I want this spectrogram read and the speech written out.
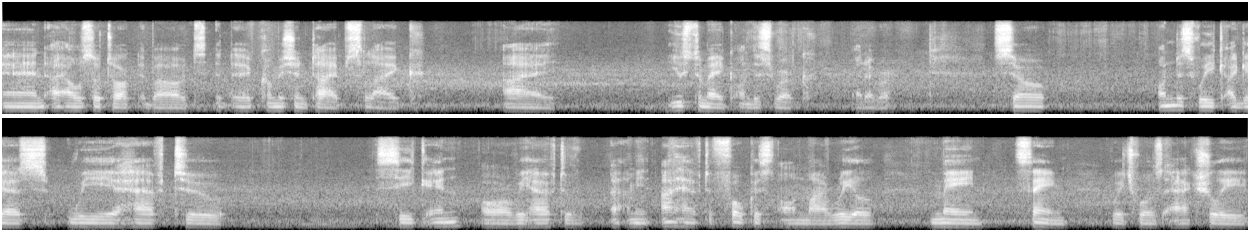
And I also talked about uh, the commission types like I used to make on this work whatever. So on this week I guess we have to seek in or we have to uh, I mean I have to focus on my real main thing which was actually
